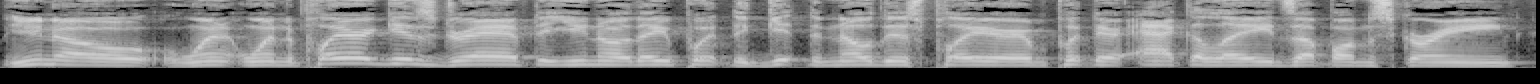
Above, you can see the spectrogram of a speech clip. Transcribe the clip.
You know, when when the player gets drafted, you know, they put to get to know this player and put their accolades up on the screen.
